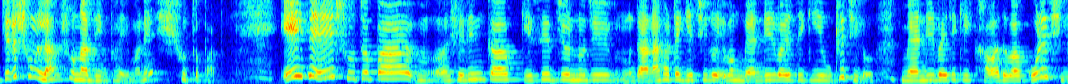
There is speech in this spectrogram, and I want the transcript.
যেটা শুনলাম সোনাদীপ ভাই মানে সুতপা। এই যে সুতপা সেদিনকা কেসের জন্য যে রানাঘাটে গেছিল এবং ম্যান্ডির বাড়িতে গিয়ে উঠেছিল, ম্যান্ডির বাড়িতে কি খাওয়া দাওয়া করেছিল,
